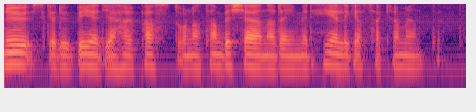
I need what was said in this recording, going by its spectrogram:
nu ska du bedja herr pastorn att han betjänar dig med heliga sakramentet.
